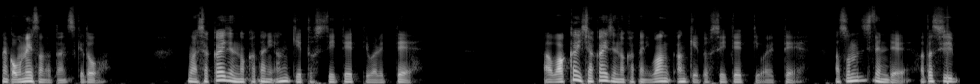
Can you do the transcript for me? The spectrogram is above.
なんかお姉さんだったんですけど、今社会人の方にアンケートしていてって言われて、あ若い社会人の方にワンアンケートしていてって言われて、まあ、その時点で私、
